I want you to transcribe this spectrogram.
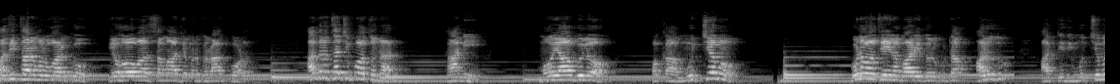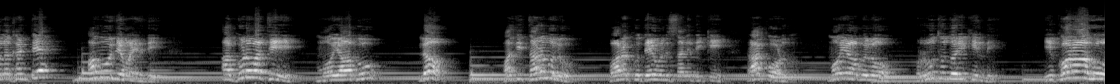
పది తరముల వరకు యహోవా సమాజమునకు రాకూడదు. అందరూ చచ్చిపోతున్నారు. కానీ మోయాబులో ఒక ముత్యము గుణవతైన భార్య దొరుకుట అరుదు. అతిది ముత్యముల కంటే అమూల్యమైనది. ఆ గుణవతి మోయాబు లో పది తరములు వరకు దేవుని సన్నిధికి రాకూడదు. మోయాబులో రుతు దొరికింది. ఈ కొరాహు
